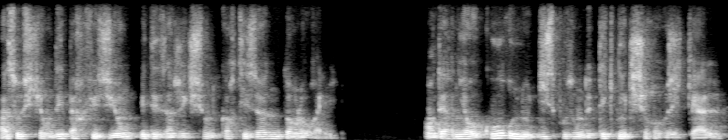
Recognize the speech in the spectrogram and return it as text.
associant des perfusions et des injections de cortisone dans l'oreille. En dernier recours, nous disposons de techniques chirurgicales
